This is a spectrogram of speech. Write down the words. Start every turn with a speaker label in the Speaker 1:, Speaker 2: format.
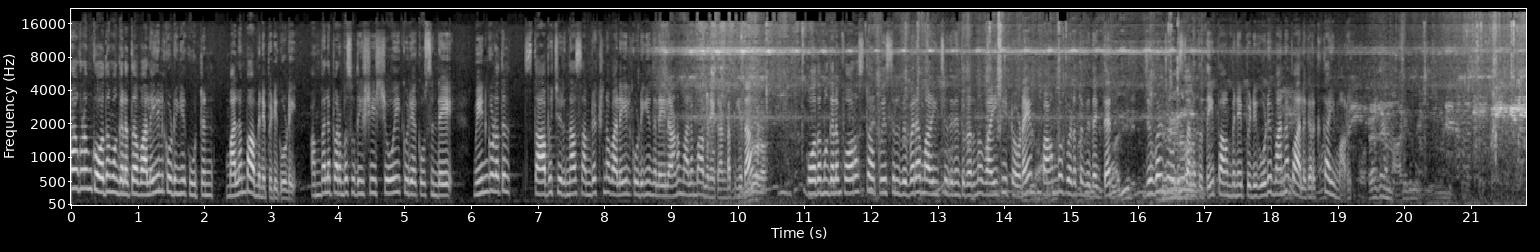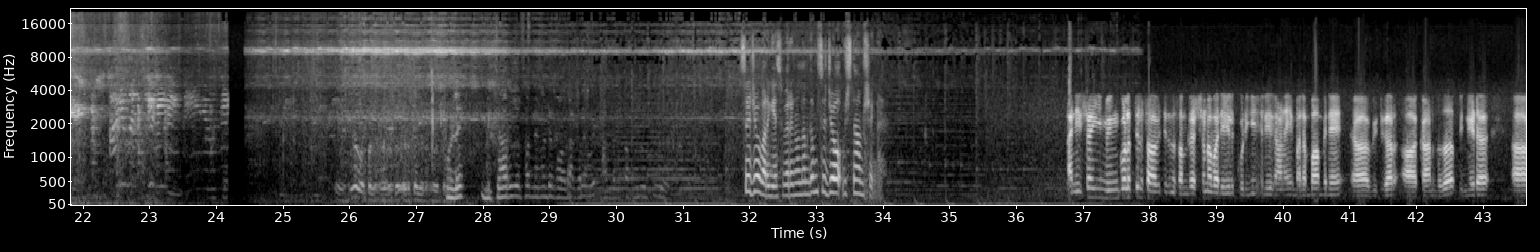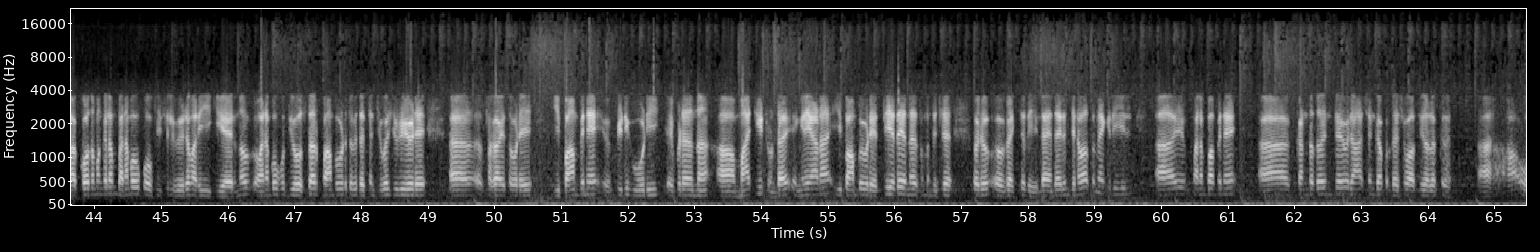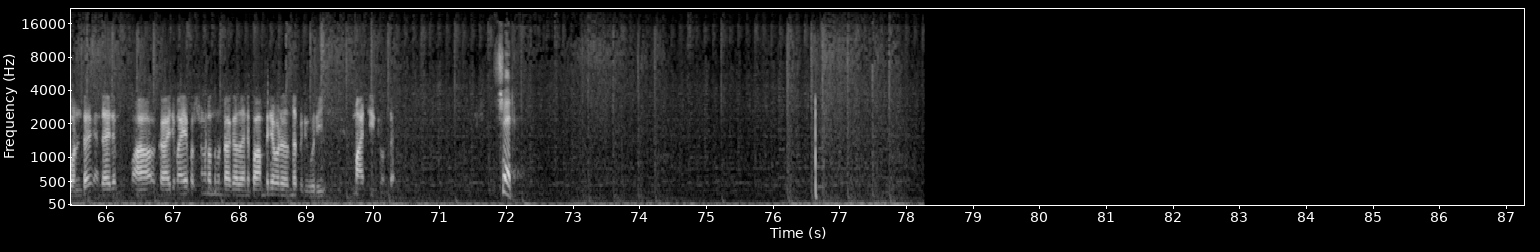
Speaker 1: എറണാകുളം കോതമംഗലത്ത് വലയിൽ കുടുങ്ങിയ കൂറ്റൻ മലമ്പാമ്പിനെ പിടികൂടി. അമ്പലപ്പറമ്പ് സ്വദേശി ഷോയി കുര്യാക്കോസിന്റെ മീൻകുളത്തിൽ സ്ഥാപിച്ചിരുന്ന സംരക്ഷണ വലയിൽ കുടുങ്ങിയ നിലയിലാണ് മലമ്പാമ്പിനെ കണ്ടെത്തിയത്. കോതമംഗലം ഫോറസ്റ്റ് ഓഫീസിൽ വിവരം അറിയിച്ചതിനെ തുടർന്ന് വൈകിട്ടോടെ പാമ്പ് പിടുത്ത വിദഗ്ധൻ ജുവൽ ജോഡി സ്ഥലത്തെത്തി പാമ്പിനെ പിടികൂടി വനപാലകർക്ക് കൈമാറി. സിജോ വർഗീസ് വിവരങ്ങൾ നൽകും സിജോ വിശദാംശങ്ങൾ.
Speaker 2: അനീഷ ഈ മീൻകുളത്തിൽ സ്ഥാപിച്ചിരുന്ന സംരക്ഷണ വലയിൽ കുടുങ്ങിയ നിലയിലാണ് ഈ മലമ്പാമ്പിനെ വീട്ടുകാർ കാണുന്നത്. പിന്നീട് കോതമംഗലം വനംവകുപ്പ് ഓഫീസിൽ വിവരം അറിയിക്കുകയായിരുന്നു വനംവകുപ്പ് ഉദ്യോഗസ്ഥർ പാമ്പ് പിടുത്ത വിദഗ്ധൻ ജുവൽ സഹായത്തോടെ ഈ പാമ്പിനെ പിടികൂടി ഇവിടെ നിന്ന് മാറ്റിയിട്ടുണ്ട്. എങ്ങനെയാണ് ഈ പാമ്പ് ഇവിടെ എത്തിയത് എന്നത് സംബന്ധിച്ച് ഒരു വ്യക്തതയില്ല. എന്തായാലും ജനവാസ മേഖലയിൽ മലമ്പാമ്പിനെ കണ്ടതിന്റെ ഒരു ആശങ്ക പ്രദേശവാസികൾക്ക് ഉണ്ട്. എന്തായാലും കാര്യമായ പ്രശ്നങ്ങളൊന്നും ഉണ്ടാക്കാതെ തന്നെ പാമ്പിനെ ഇവിടെ നിന്ന് പിടികൂടി മാറ്റിയിട്ടുണ്ട്.
Speaker 1: ശരി.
